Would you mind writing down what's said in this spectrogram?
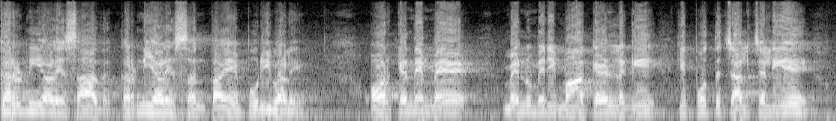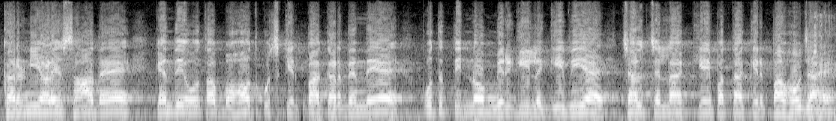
ਕਰਨੀ ਵਾਲੇ ਸਾਧ, ਕਰਨੀ ਵਾਲੇ ਸੰਤ ਆਏ ਪੂਰੀ ਵਾਲੇ। ਔਰ ਕਹਿੰਦੇ ਮੈਂ, ਮੈਨੂੰ ਮੇਰੀ ਮਾਂ ਕਹਿਣ ਲੱਗੀ ਕਿ ਪੁੱਤ ਚੱਲ ਚਲੀਏ, ਕਰਨੀ ਵਾਲੇ ਸਾਧ ਹੈ। ਕਹਿੰਦੇ ਉਹ ਤਾਂ ਬਹੁਤ ਕੁਝ ਕਿਰਪਾ ਕਰ ਦਿੰਦੇ ਐ। ਪੁੱਤ ਤਿੰਨੋਂ ਮਿਰਗੀ ਲੱਗੀ ਵੀ ਹੈ ਚੱਲ ਚੱਲਾਂ, ਕੀ ਪਤਾ ਕਿਰਪਾ ਹੋ ਜਾਏ।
